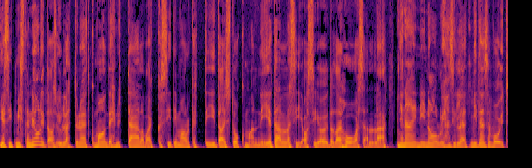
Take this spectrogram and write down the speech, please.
Ja sitten mistä ne oli taas yllättyneet, kun mä oon tehnyt täällä vaikka City Markettia tai Stockmannia ja tällaisia asioita tai HSL ja näin, niin ne on ollut ihan silleen, että miten sä voit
